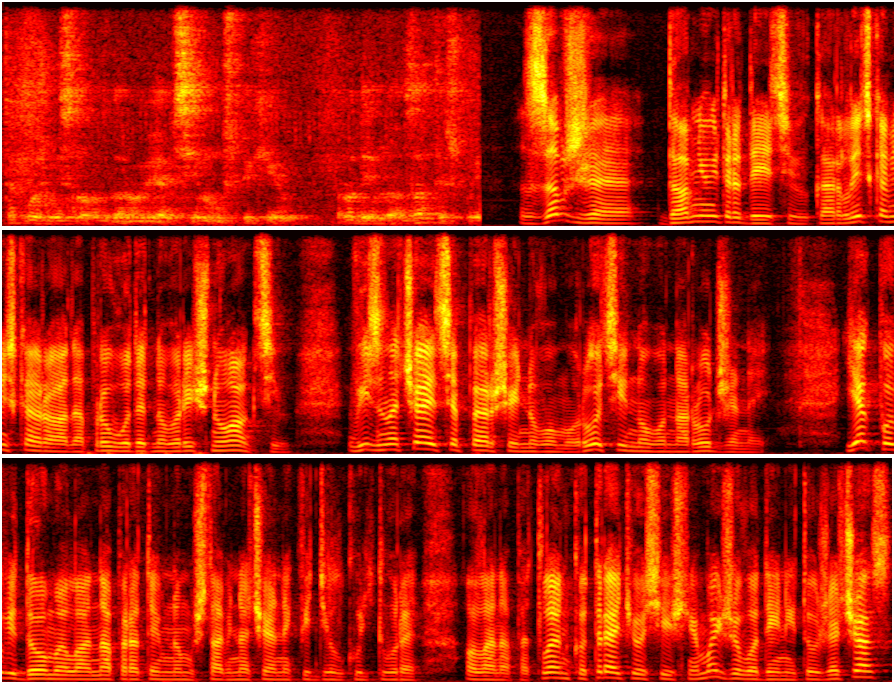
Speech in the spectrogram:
Також міцного здоров'я, всім успіхів, родинного затишку. За вже давньою традицією Карлицька міська рада проводить новорічну акцію. Відзначається перший новому році новонароджений. Як повідомила на оперативному штабі начальник відділу культури Олена Петленко, 3 січня майже в один і той же час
